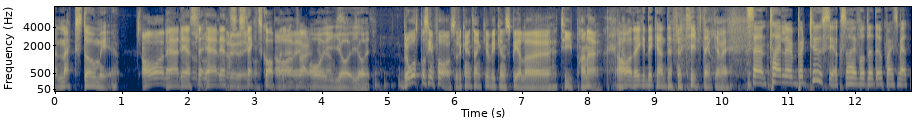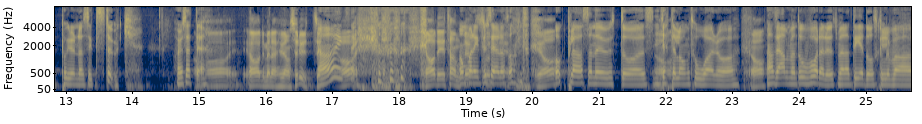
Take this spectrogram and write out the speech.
Eh, Max Domi. Ja, Är det, slä- är det ett släktskap? Ja, eller? det är det. Oj, oj, oj. Brås på sin far, så du kan ju tänka vilken spelartyp han är. Ja, det, det kan jag definitivt tänka mig. Sen Tyler Bertuzzi också har ju fått lite uppmärksamhet på grund av sitt stuk. Har du sett det? Ja, ja, du menar hur han ser ut? Ja, ja, det är tandlös. Om man är intresserad av sånt. Ja. Och plösen ut och jättelångt hår. Och Ja. Han ser allmänt ovårdad ut, men att det då skulle vara...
